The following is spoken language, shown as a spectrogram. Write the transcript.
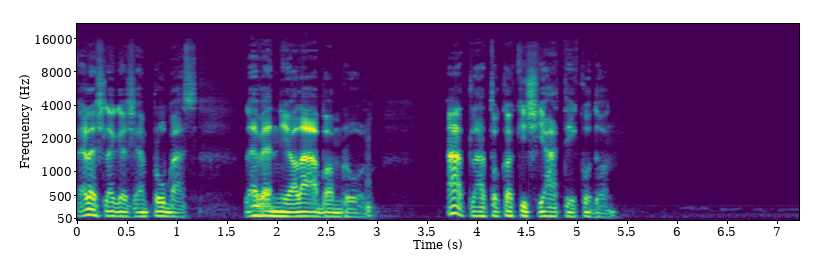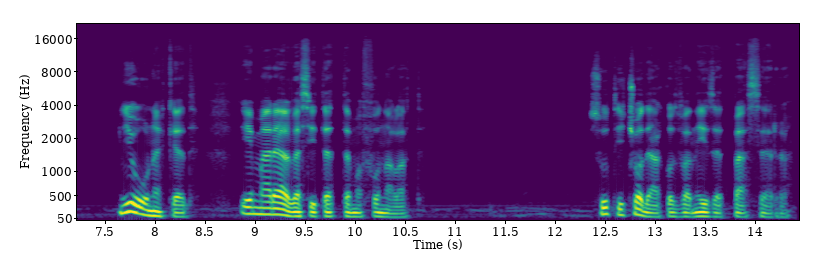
Feleslegesen próbálsz levenni a lábamról. Átlátok a kis játékodon. Jó neked. Én már elveszítettem a fonalat. Szuti csodálkozva nézett Pásszerre.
